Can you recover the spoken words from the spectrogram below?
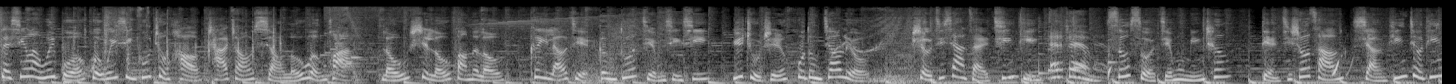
在新浪微博或微信公众号查找“小楼文化”，楼是楼房的楼，可以了解更多节目信息，与主持人互动交流。手机下载蜻蜓 FM，搜索节目名称，点击收藏，想听就听，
